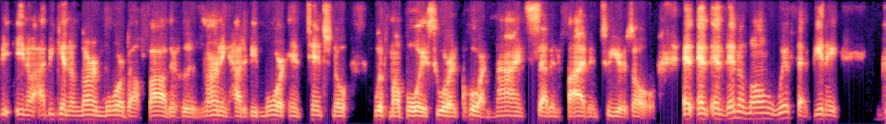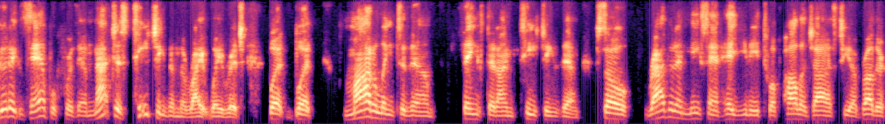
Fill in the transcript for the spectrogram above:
you know, I began to learn more about fatherhood, learning how to be more intentional with my boys who are who are nine, seven, five, and two years old. And and, and then along with that, being a good example for them, not just teaching them the right way, Rich, but but modeling to them things that I'm teaching them. So rather than me saying, "Hey, you need to apologize to your brother,"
